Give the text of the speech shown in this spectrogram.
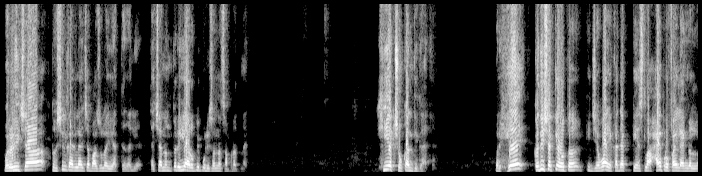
परळीच्या तहसील कार्यालयाच्या बाजूला ही हत्या झाली आहे. त्याच्यानंतरही आरोपी पोलिसांना सापडत नाहीत. ही एक शोकांतिका आहे. पण हे कधी शक्य होतं की जेव्हा एखाद्या केसला हाय प्रोफाईल अँगल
